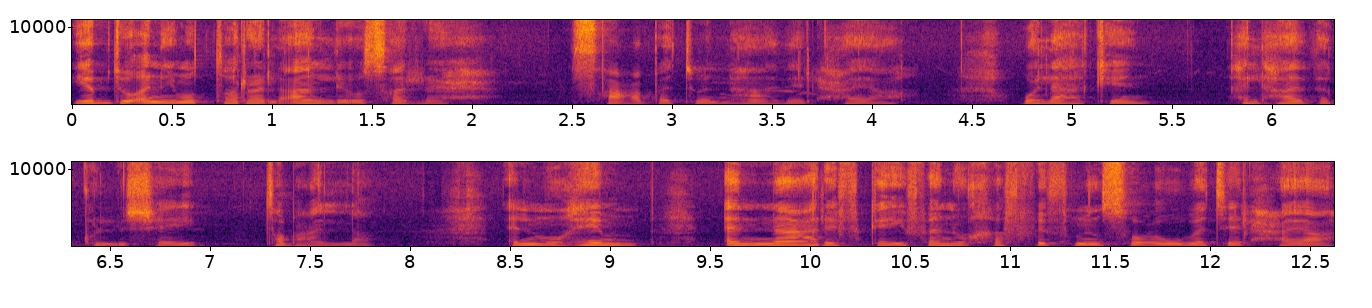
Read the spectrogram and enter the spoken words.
يبدو أني مضطرة الآن لأصرح. صعبة هذه الحياة. ولكن هل هذا كل شيء؟ طبعا لا. المهم أن نعرف كيف نخفف من صعوبة الحياة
